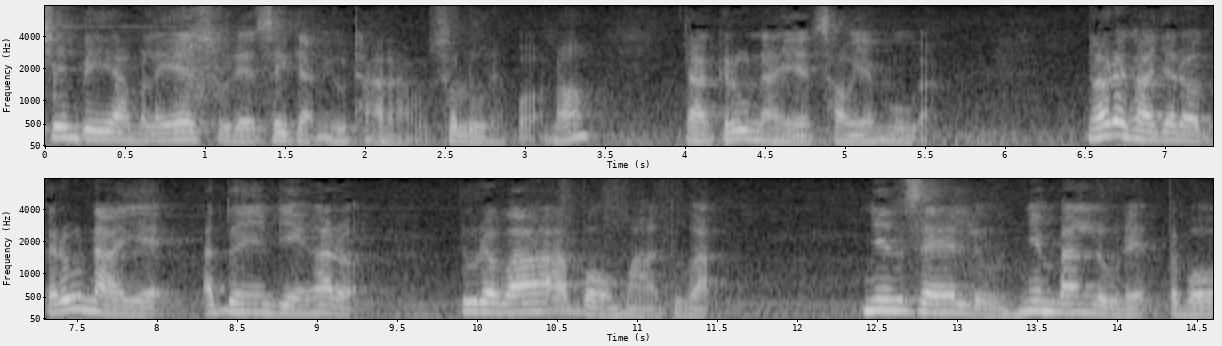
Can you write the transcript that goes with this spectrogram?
ရှင်းပေးရမလဲဆိုတဲ့စိတ်ဓာတ်မျိုးထားတာကိုဆိုလိုတယ်ပေါ့နော်ဒါကရုဏာရဲ့ဆောင်ရွက်မှုကနောက်တစ်ခါကျတော့ကရုဏာရဲ့အသွင်ပြင်ကတော့သူတစ်ပါးအပေါ်မှာသူကညှင်းဆဲလို့ညှဉ်းပန်းလို့တဲ့သဘော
